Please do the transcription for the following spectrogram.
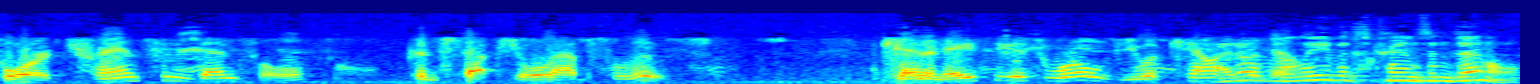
for transcendental conceptual absolutes? Can an atheist worldview account I don't believe it's transcendental.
